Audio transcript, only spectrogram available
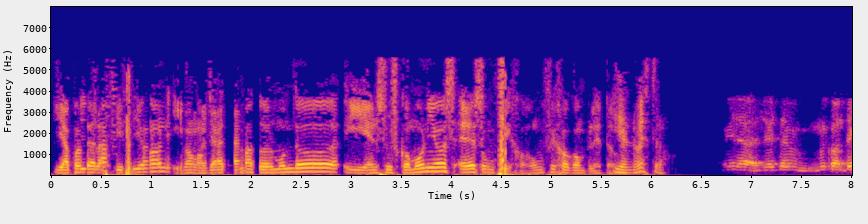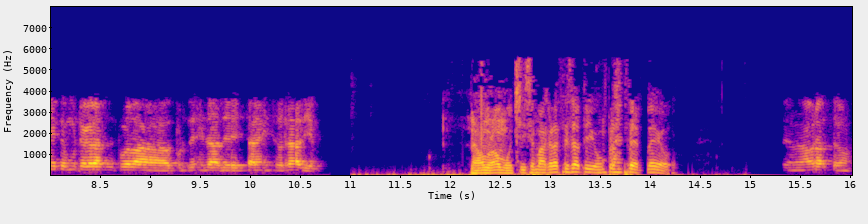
y apoyo de la afición y vamos, ya te ama todo el mundo y en sus comunios eres un fijo, un fijo completo. Y el nuestro. Mira, yo estoy muy contento, muchas gracias por la oportunidad de estar en su radio. No, no, muchísimas gracias a ti, un placer, Leo. Un abrazo.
